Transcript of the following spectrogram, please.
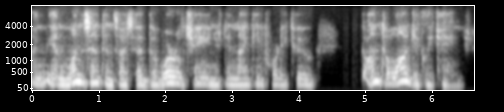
In, in one sentence, I said the world changed in 1942 ontologically changed.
